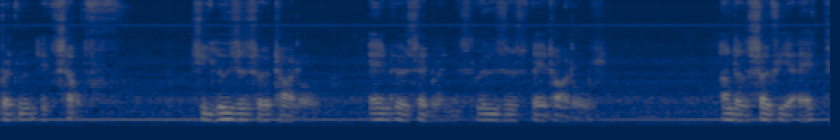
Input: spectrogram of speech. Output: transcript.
Britain itself. She loses her title and her siblings loses their titles under the Sophia Act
